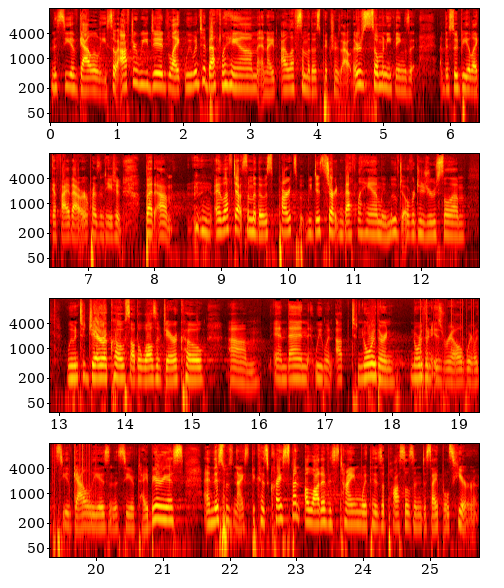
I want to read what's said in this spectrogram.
in the Sea of Galilee. So after we did, like, we went to Bethlehem, and I, I left some of those pictures out. There's so many things that this would be like a five hour presentation. But um, I left out some of those parts, but we did start in Bethlehem. We moved over to Jerusalem. We went to Jericho, saw the walls of Jericho, um, and then we went up to northern northern Israel, where the Sea of Galilee is and the Sea of Tiberias. And this was nice because Christ spent a lot of his time with his apostles and disciples here.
